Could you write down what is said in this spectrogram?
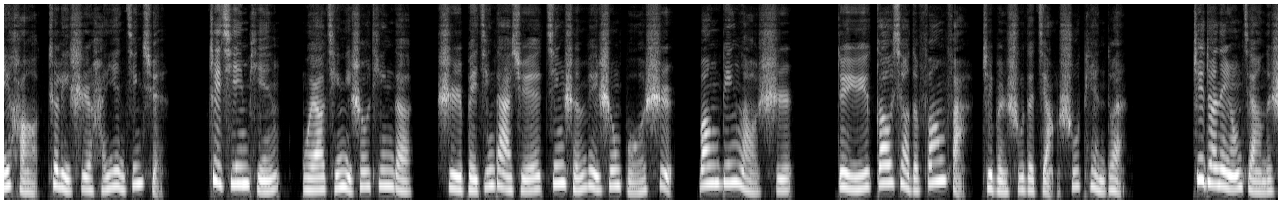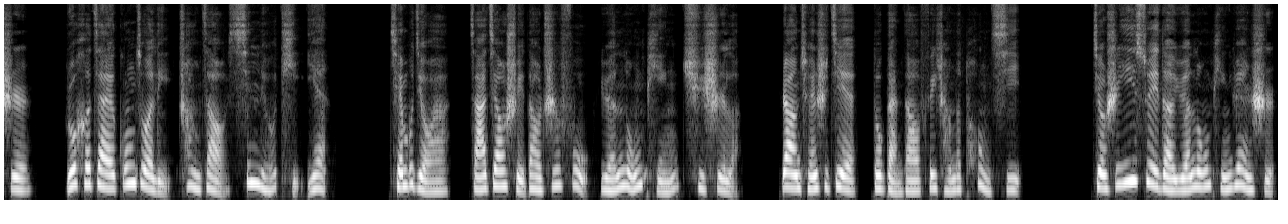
你好，这里是韩燕精选。这期音频我要请你收听的是北京大学精神卫生博士汪斌老师对于《高效的方法》这本书的讲述片段。这段内容讲的是如何在工作里创造心流体验。前不久啊，杂交水稻之父袁隆平去世了，让全世界都感到非常的痛惜。九十一岁的袁隆平院士，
